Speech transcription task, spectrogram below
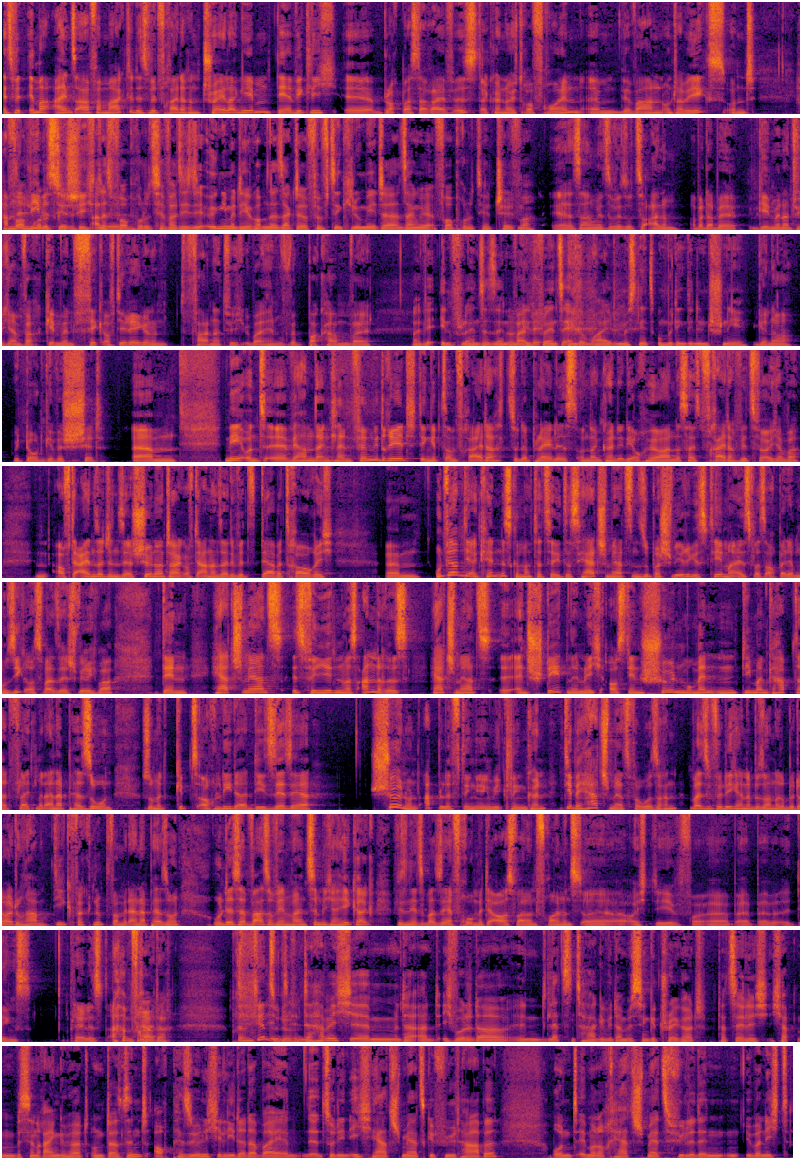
es wird immer 1A vermarktet. Es wird Freitag einen Trailer geben, der wirklich äh, Blockbuster-reif ist. Da könnt ihr euch drauf freuen. Ähm, wir waren unterwegs und haben eine Liebesgeschichte. Alles vorproduziert. Falls irgendjemand hier kommt und sagt 15 Kilometer, sagen wir vorproduziert. Chillt mal. Ja, das sagen wir sowieso zu allem. Aber dabei gehen wir natürlich einfach, geben wir einen Fick auf die Regeln und fahren natürlich überall hin, wo wir Bock haben, weil weil wir Influencer sind und Influencer in the Wild müssen jetzt unbedingt in den Schnee. Genau. We don't give a shit. Ähm, nee, und äh, wir haben da einen kleinen Film gedreht, den gibt's am Freitag zu der Playlist und dann könnt ihr die auch hören. Das heißt, Freitag wird's für euch einfach auf der einen Seite ein sehr schöner Tag, auf der anderen Seite wird's derbe traurig. Ähm, und wir haben die Erkenntnis gemacht tatsächlich, dass Herzschmerz ein super schwieriges Thema ist, was auch bei der Musikauswahl sehr schwierig war. Denn Herzschmerz ist für jeden was anderes. Herzschmerz äh, entsteht nämlich aus den schönen Momenten, die man gehabt hat, vielleicht mit einer Person. Somit gibt's auch Lieder, die sehr, sehr schön und uplifting irgendwie klingen können, die aber Herzschmerz verursachen, weil sie für dich eine besondere Bedeutung haben, die verknüpft war mit einer Person und deshalb war es auf jeden Fall ein ziemlicher Hickhack. Wir sind jetzt aber sehr froh mit der Auswahl und freuen uns, äh, euch die äh, äh, äh, Dings, Playlist am Freitag ja. präsentieren zu dürfen. Da habe ich, ähm, da, ich wurde da in die letzten Tage wieder ein bisschen getriggert, tatsächlich. Ich habe ein bisschen reingehört und da sind auch persönliche Lieder dabei, äh, zu denen ich Herzschmerz gefühlt habe und immer noch Herzschmerz fühle, denn über nicht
